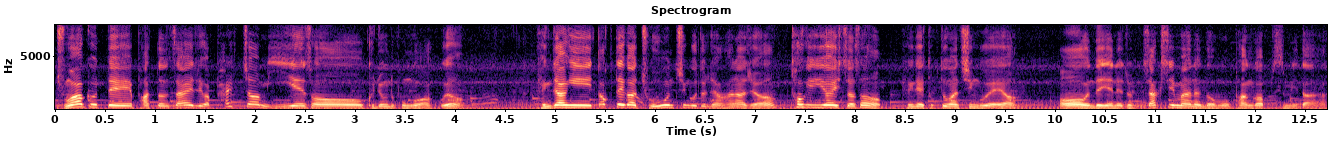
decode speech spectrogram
중학교 때 봤던 사이즈가 8.2에서 그 정도 본 것 같고요. 굉장히 떡대가 좋은 친구들 중 하나죠. 턱이 이어 있어서 굉장히 독특한 친구예요. 어, 근데 얘네 좀 작지만은 너무 반갑습니다.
